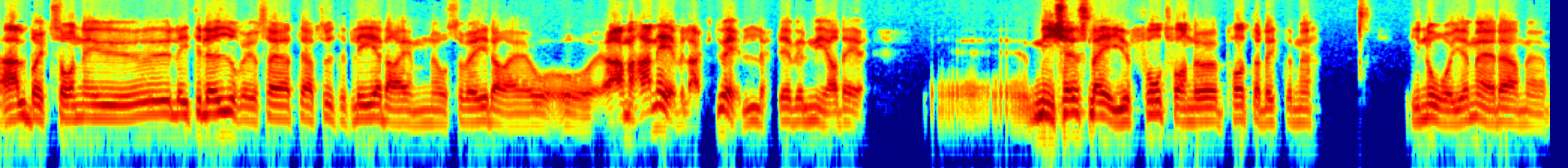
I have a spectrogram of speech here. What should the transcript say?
Albrektsson är ju lite lurig och säger att det är absolut ett ledarämne och så vidare. Och, och, ja men han är väl aktuell. Det är väl mer det. Eh, min känsla är ju fortfarande, att prata lite med i Norge med där med,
